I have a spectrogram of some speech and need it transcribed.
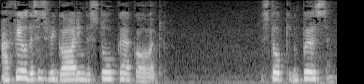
I feel this is regarding the stalker card. The stalking person.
